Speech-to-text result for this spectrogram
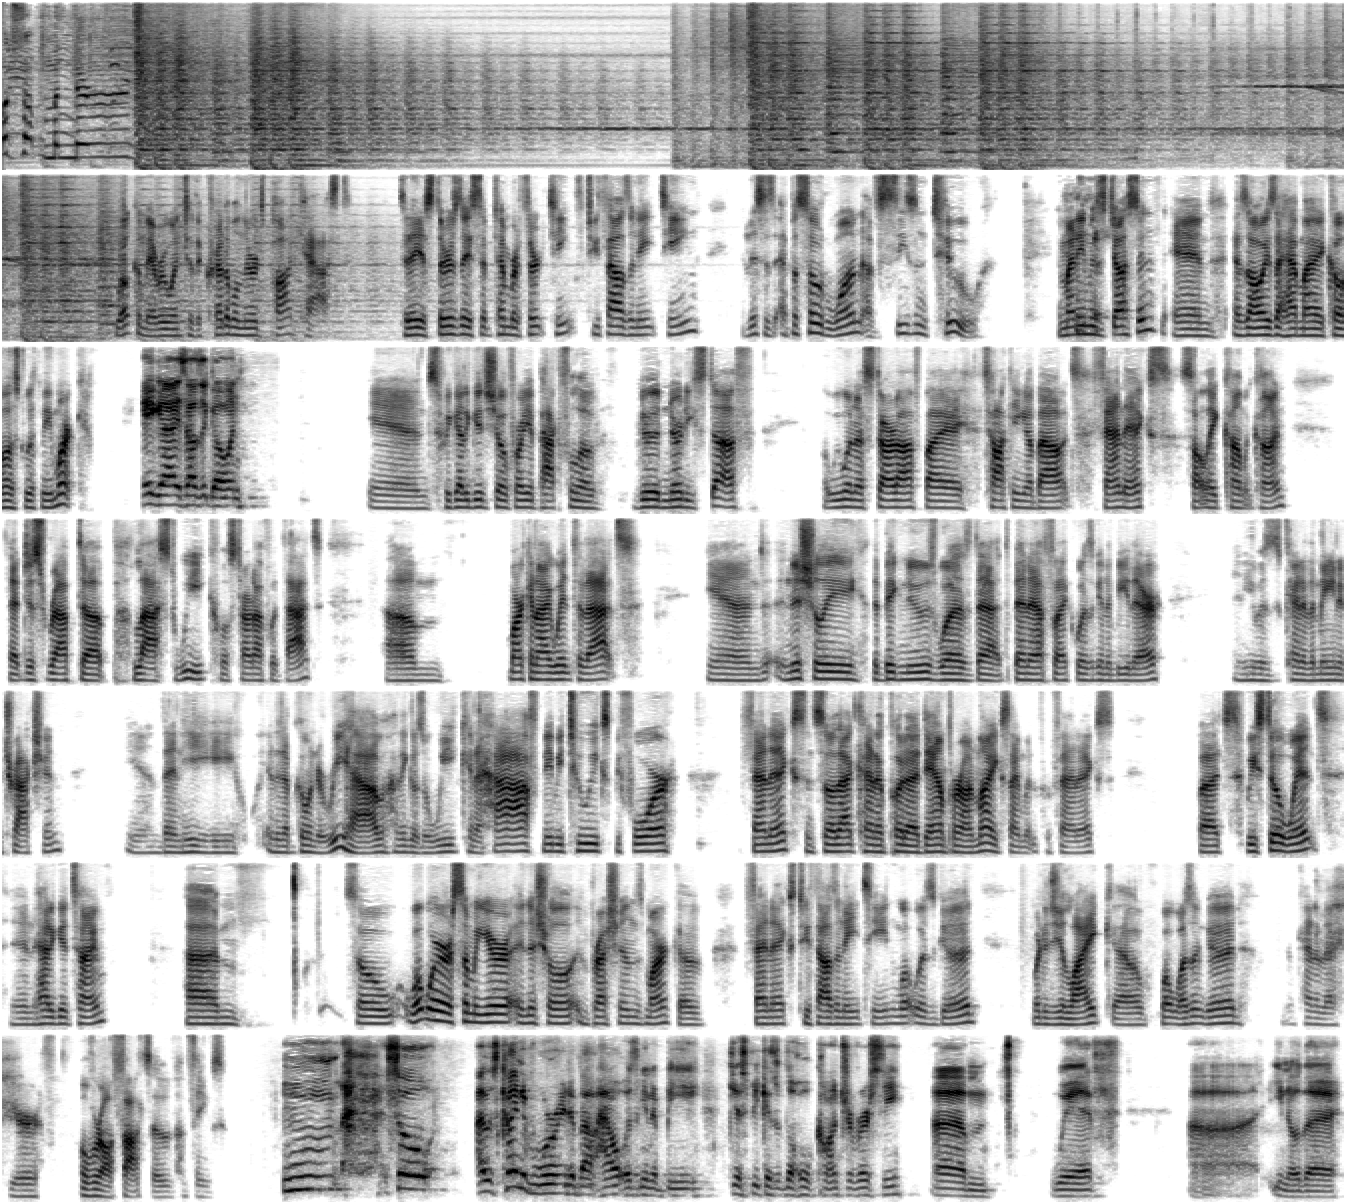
What's up, my nerd? Welcome, everyone, to the Credible Nerds podcast. Today is Thursday, September 13th, 2018, and this is episode one of season two. And my name is Justin, and as always, I have my co host with me, Marc. Hey guys, how's it going? And we got a good show for you, packed full of good, nerdy stuff. But we want to start off by talking about FanX, Salt Lake Comic Con, that just wrapped up last week. We'll start off with that. Um, Marc and I went to that, and initially the big news was that Ben Affleck was going to be there, and he was kind of the main attraction. And then he ended up going to rehab. I think it was a week and a half, maybe two weeks before FanX, and so that kind of put a damper on my excitement for FanX. But we still went and had a good time. Um, so, what were some of your initial impressions, Marc, of FanX 2018? What was good? What did you like? Uh, what wasn't good? Kind of the, your overall thoughts of, of things. Mm, so, I was kind of worried about how it was going to be just because of the whole controversy um, with, uh, you know, the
